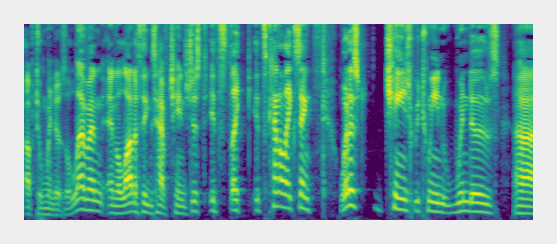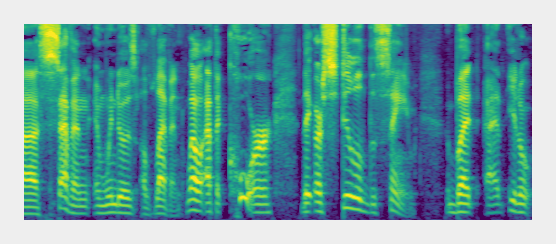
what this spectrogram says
up to Windows 11, and a lot of things have changed. Just it's like it's kind of like saying what has changed between Windows uh, 7 and Windows 11. Well, at the core, they are still the same, but at, you know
